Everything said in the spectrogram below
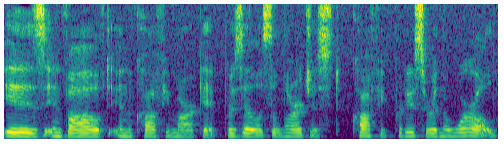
is involved in the coffee market. Brazil is the largest coffee producer in the world.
